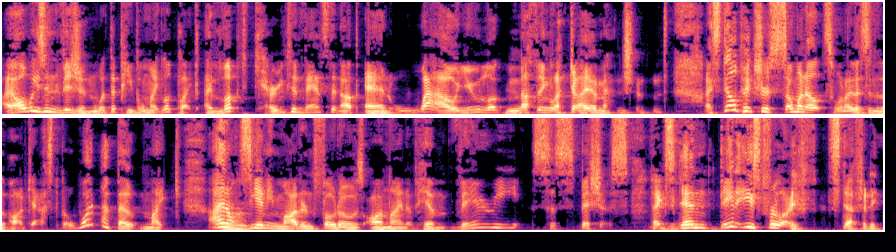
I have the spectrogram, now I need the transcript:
I always envision what the people might look like. I looked Carrington Vanston up and wow, you look nothing like I imagined. I still picture someone else when I listen to the podcast, but what about Mike? I don't Mhm. see any modern photos online of him. Very suspicious. Thanks again. Data East for life, Stephanie.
